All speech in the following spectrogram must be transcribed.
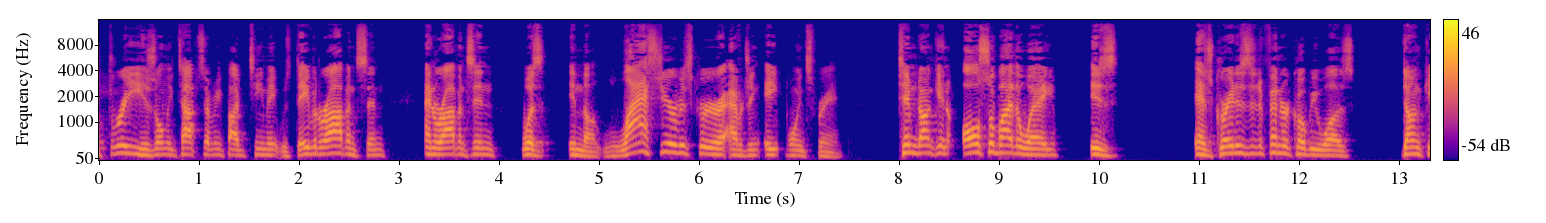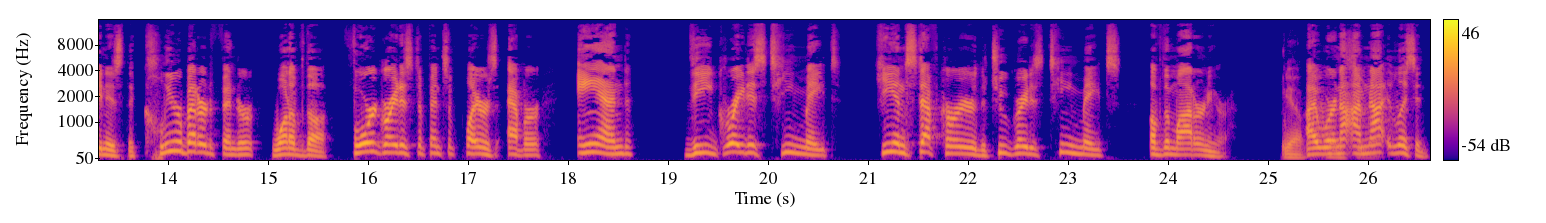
03, his only top 75 teammate was David Robinson. And Robinson was in the last year of his career averaging eight points per game. Tim Duncan, also, by the way, is as great as a defender Kobe was. Duncan is the clear better defender, one of the four greatest defensive players ever, and the greatest teammate. He and Steph Curry are the two greatest teammates of the modern era. Yeah. I we're not. I'm not. Listen,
